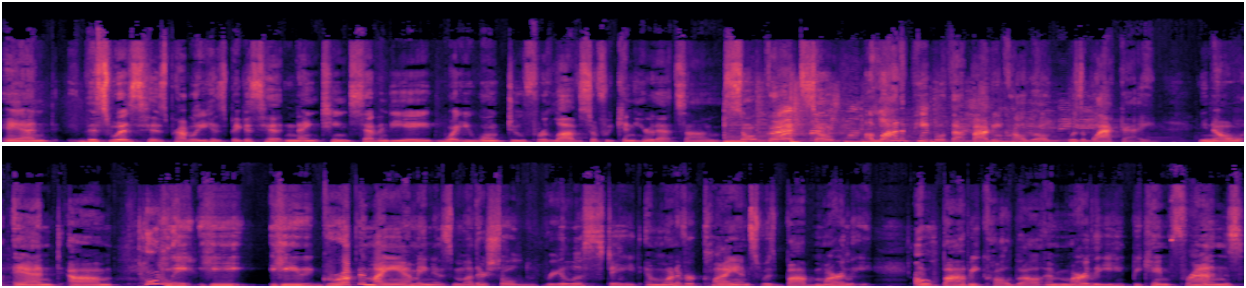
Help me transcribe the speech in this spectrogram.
And this was his probably his biggest hit in 1978, What You Won't Do for Love. So if we can hear that song. So good. So a lot of people thought Bobby Caldwell was a black guy, you know, and um, Totally. he, he he grew up in Miami and his mother sold real estate and one of her clients was Bob Marley. And Bobby Caldwell and Marley became friends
